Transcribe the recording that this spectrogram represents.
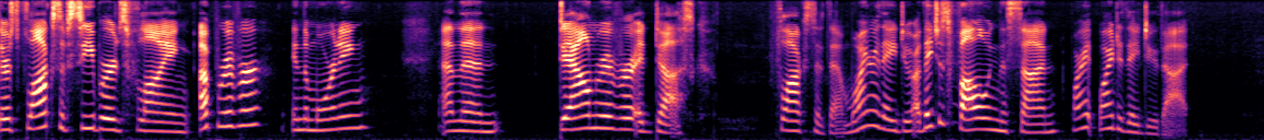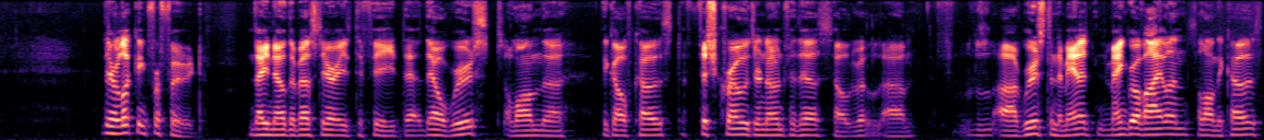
there's flocks of seabirds flying upriver in the morning and then downriver at dusk. Flocks of them. Why are they doing? Are they just following the sun? Why? Why do they do that? They're looking for food. They know the best areas to feed. They'll roost along the, the Gulf Coast. Fish crows are known for this. They'll um, uh, roost in the man- mangrove islands along the coast,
